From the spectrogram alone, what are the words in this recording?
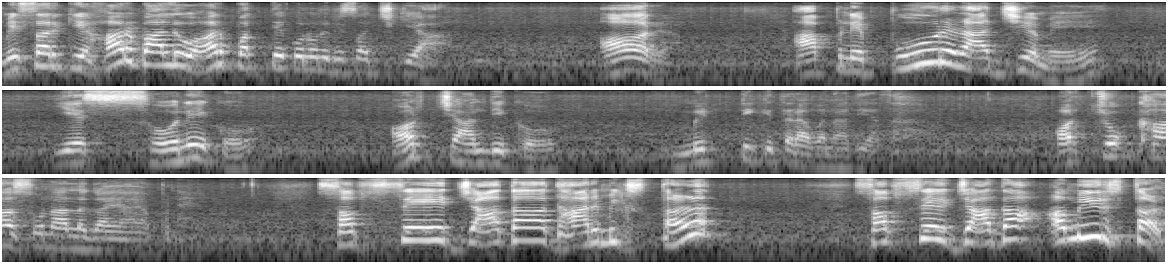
मिस्र की हर बालू, हर पत्ते को उन्होंने रिसर्च किया। और अपने पूरे राज्य में ये सोने को और चांदी को मिट्टी की तरह बना दिया था। और चोखा सोना लगाया है अपने सबसे ज़्यादा धार्मिक स्थल, सबसे ज़्यादा अमीर स्थल,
